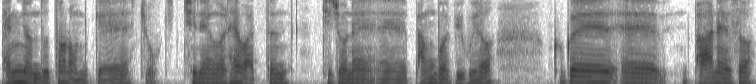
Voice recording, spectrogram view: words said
100년도 더 넘게 쭉 진행을 해왔던 기존의 에, 방법이고요. 그거에 에, 반해서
